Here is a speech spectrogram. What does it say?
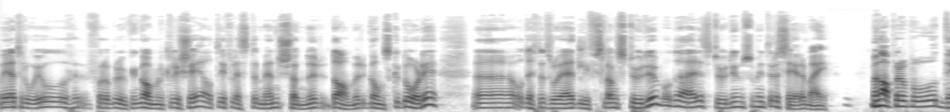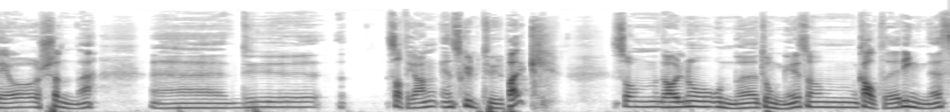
Og jeg tror jo, for å bruke en gammel klisjé, at de fleste menn skjønner damer ganske dårlig. Uh, og dette tror jeg er et livslangt studium, og det er et studium som interesserer meg. Men apropos det å skjønne. du satte i gang en skulpturpark. Som det var vel noen onde tunger som kalte Ringnes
